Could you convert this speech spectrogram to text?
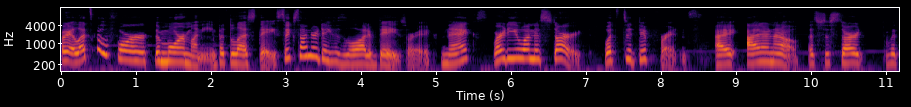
Okay, let's go for the more money, but less days. 600 days is a lot of days, right? Next, where do you want to start? What's the difference? I I don't know. Let's just start with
